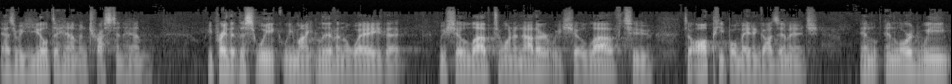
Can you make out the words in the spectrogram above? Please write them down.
as we yield to Him and trust in Him. We pray that this week we might live in a way that we show love to one another. We show love to, to all people made in God's image. And, and Lord, we,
